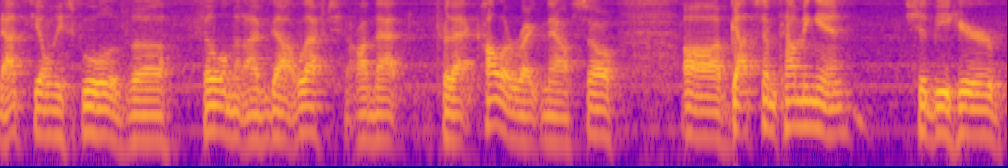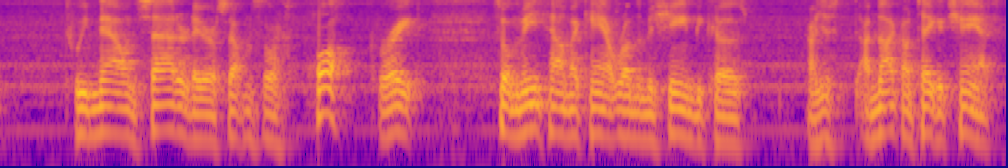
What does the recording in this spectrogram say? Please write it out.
that's the only spool of uh, filament I've got left on that for that color right now. So uh, I've got some coming in, should be here between now and Saturday or something. So, oh, great. So in the meantime, I can't run the machine because I just, I'm not gonna take a chance.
